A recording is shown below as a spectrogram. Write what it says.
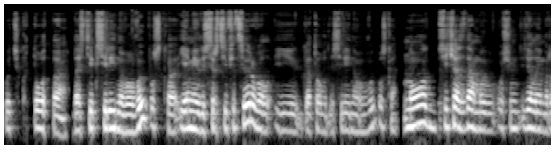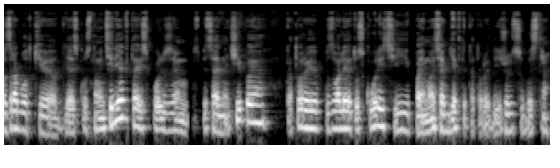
хоть кто-то достиг серийного выпуска. Я имею в виду сертифицировал и готов для серийного выпуска. Но сейчас, да, мы, в общем, делаем разработки для искусственного интеллекта, используем специальные чипы, которые позволяют ускорить и поймать объекты, которые движутся быстро.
